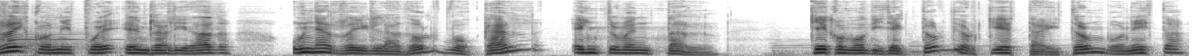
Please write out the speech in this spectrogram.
Ray Connie fue en realidad un arreglador vocal e instrumental que como director de orquesta y trombonista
